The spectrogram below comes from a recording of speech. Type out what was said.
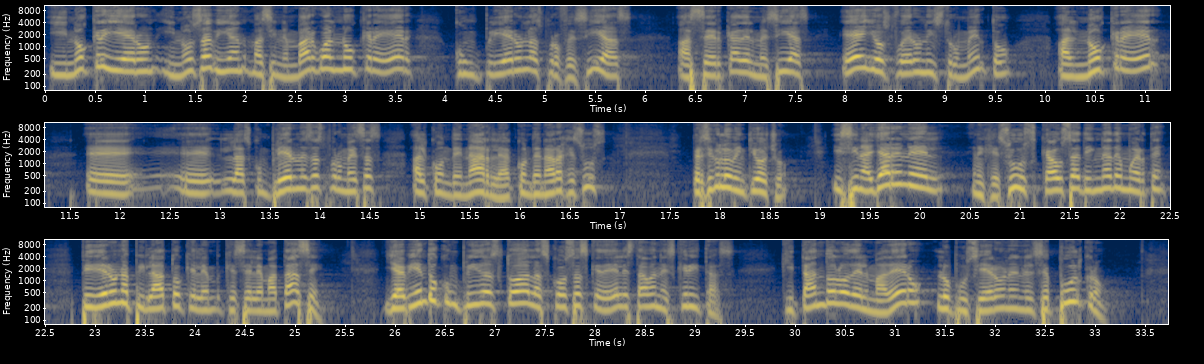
y no creyeron y no sabían, mas sin embargo al no creer cumplieron las profecías acerca del Mesías. Ellos fueron instrumento, al no creer, eh, eh, las cumplieron esas promesas al condenarle, al condenar a Jesús. Versículo 28. Y sin hallar en él, en Jesús, causa digna de muerte, pidieron a Pilato que, que se le matase. Y habiendo cumplidas todas las cosas que de él estaban escritas, quitándolo del madero, lo pusieron en el sepulcro.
